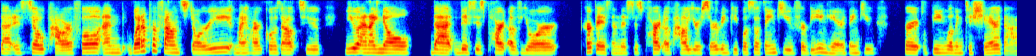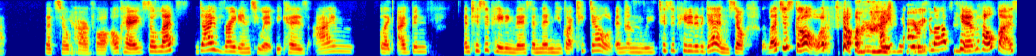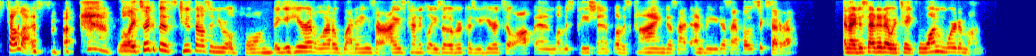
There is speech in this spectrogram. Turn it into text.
that is so powerful and what a profound story my heart goes out to you and I know that this is part of your purpose and this is part of how you're serving people. So thank you for being here. Thank you for being willing to share that. That's so yeah. powerful. Okay, so let's dive right into it because I'm like I've been anticipating this and then you got kicked out and then we anticipated it again. So let's just go. So right, here we go. love Kim, help us. Tell us. well, I took this 2000 year old poem that you hear at a lot of weddings. Our eyes kind of glaze over because you hear it so often. Love is patient, love is kind, does not envy, does not boast, etc. And I decided I would take one word a month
